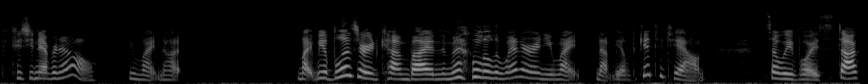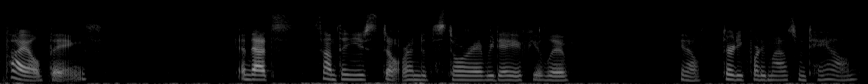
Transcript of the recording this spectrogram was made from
because you never know. You might not, might be a blizzard come by in the middle of the winter and you might not be able to get to town. So we've always stockpiled things. And that's something you just don't run to the store every day if you live, you know, 30, 40 miles from town.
